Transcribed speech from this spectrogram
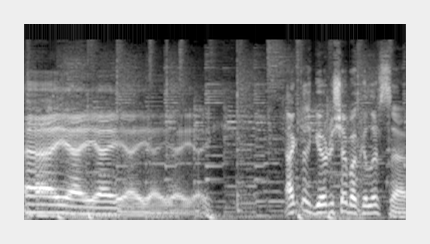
Ay ay ay ay ay ay ay. Arkadaş görünüşe bakılırsa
